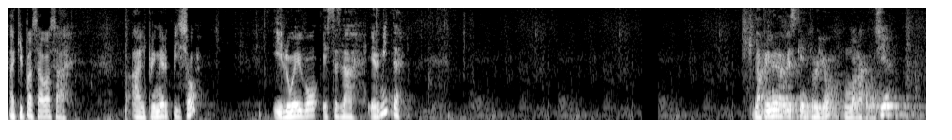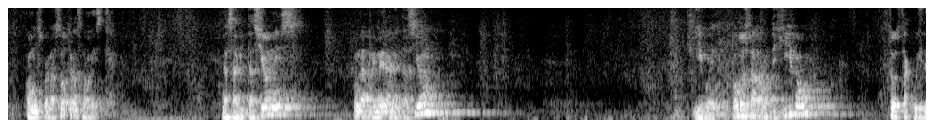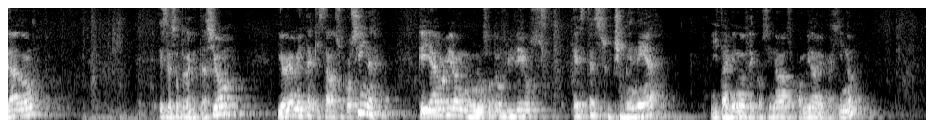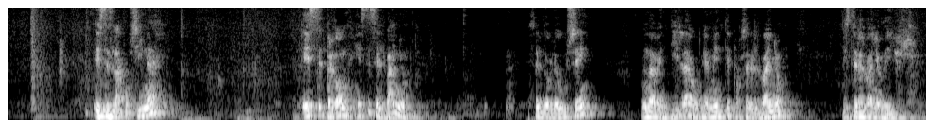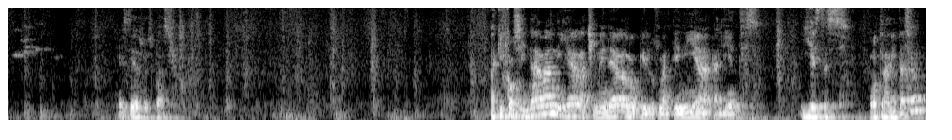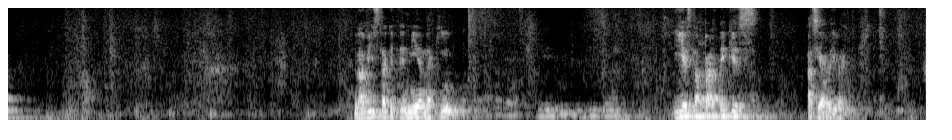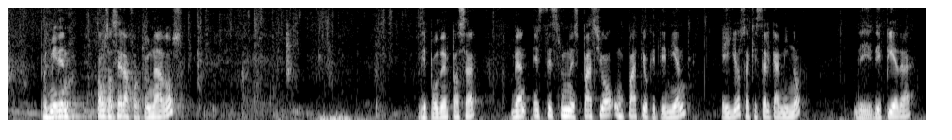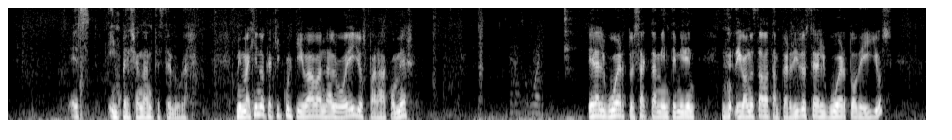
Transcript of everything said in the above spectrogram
Aquí pasabas a, al primer piso. Y luego esta es la ermita. La primera vez que entro yo no la conocía. Conozco las otras, no esta. Las habitaciones. Una primera habitación. Y bueno, todo está protegido. Todo está cuidado. Esta es otra habitación. Y obviamente aquí estaba su cocina que ya lo vieron en los otros videos. Esta es su chimenea y también donde cocinaban su comida, me imagino. Esta es la cocina. Este, perdón, este es el baño. Es el WC. Una ventila, obviamente, por ser el baño. Y este era el baño de ellos. Este era su espacio. Aquí cocinaban y era la chimenea lo que los mantenía calientes. Y esta es otra habitación. La vista que tenían aquí. Y esta parte que es hacia arriba. Pues miren, vamos a ser afortunados de poder pasar. Vean, este es un espacio, un patio que tenían ellos. Aquí está el camino de, piedra. Es impresionante este lugar. Me imagino que aquí cultivaban algo ellos para comer. Era su huerto. Era el huerto, exactamente. Miren, digo, no estaba tan perdido. Este era el huerto de ellos.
